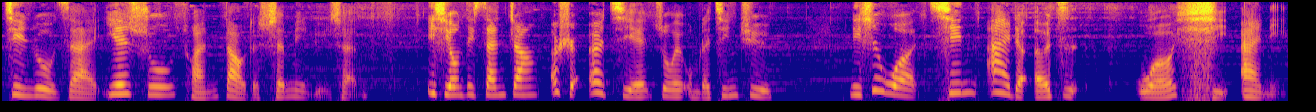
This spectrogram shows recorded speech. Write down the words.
进入在耶稣传道的生命旅程。一起用第三章二十二节作为我们的金句：“你是我亲爱的儿子，我喜爱你。”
